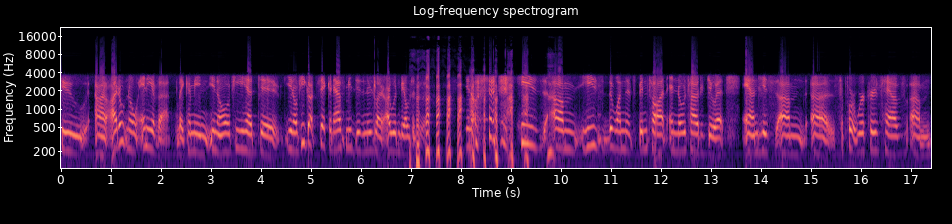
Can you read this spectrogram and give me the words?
to uh, I don't know any of that. Like I mean, you know, if he had to, you know, if he got sick and asked me to do the newsletter, I wouldn't be able to do it. you know, he's um he's the one that's been taught and knows how to do it, and his um uh support workers have um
